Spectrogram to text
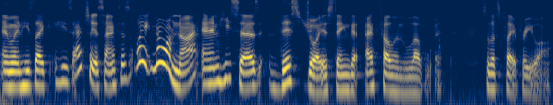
and when he's like, he's actually a scientist. Wait, no, I'm not. And he says this joyous thing that I fell in love with. So let's play it for you all.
